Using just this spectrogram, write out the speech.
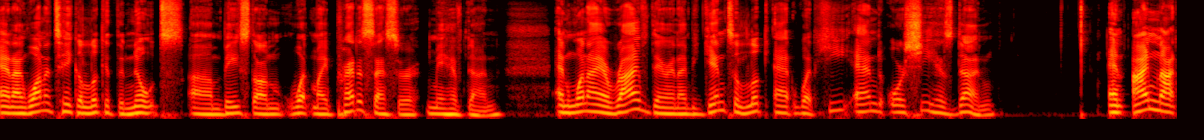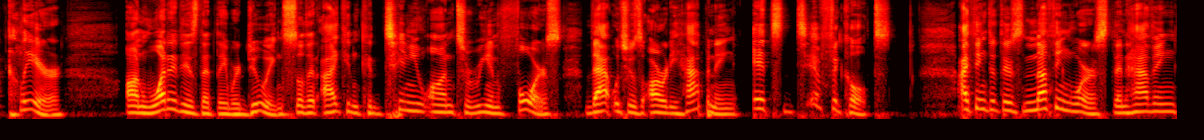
and I want to take a look at the notes um, based on what my predecessor may have done. And when I arrive there and I begin to look at what he and or she has done, and I'm not clear on what it is that they were doing so that I can continue on to reinforce that which is already happening, it's difficult. I think that there's nothing worse than having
